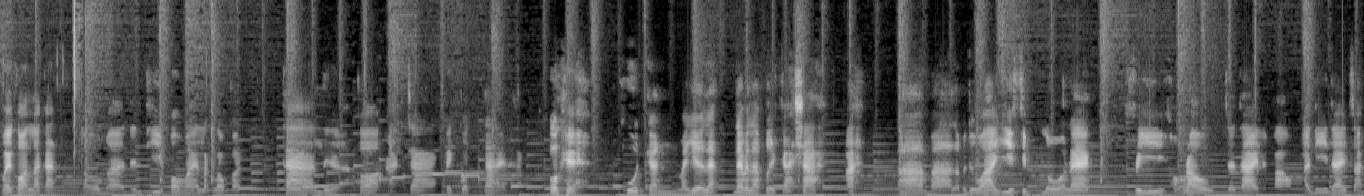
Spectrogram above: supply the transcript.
ไว้ก่อนละกัน เรามาเน้นที่เป้าหมายหลักเราก่อน ถ้าเหลือก็อาจจะไปกดได้นะครับ โอเค พูดกันมาเยอะแล้ว ได้เวลาเปิดกาชามา มาเรามาดูว่า 20 โลแรกฟรีของเราจะได้หรือเปล่า อันนี้ได้จาก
